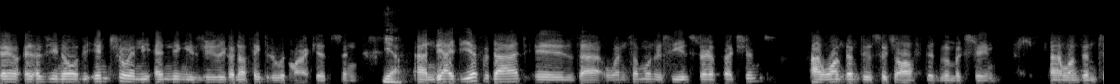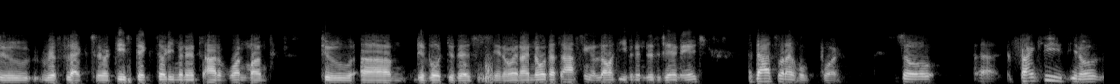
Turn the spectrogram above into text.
Uh, as you know, the intro and the ending is usually got nothing to do with markets, and yeah. And the idea for that is that when someone receives Stray Reflections, I want them to switch off the Bloomberg stream. I want them to reflect, or at least take 30 minutes out of one month to um, devote to this. You know, and I know that's asking a lot even in this day and age, but that's what I hope for. So, uh, frankly, you know,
